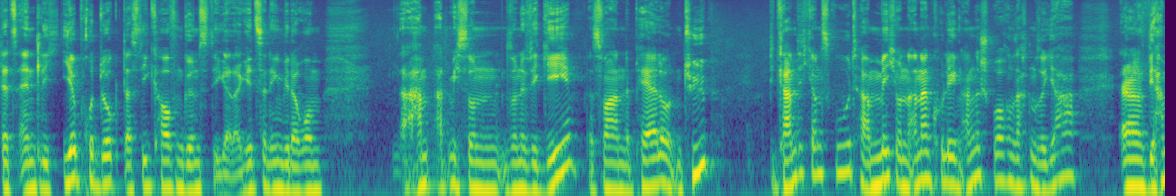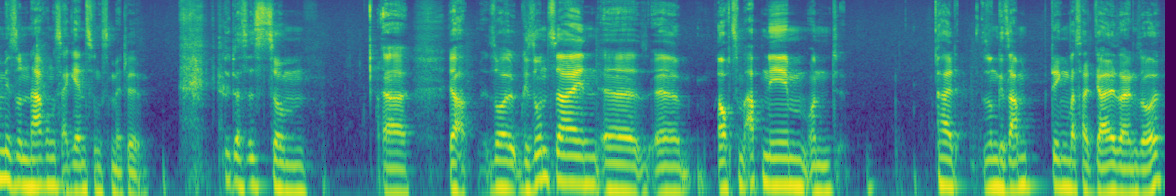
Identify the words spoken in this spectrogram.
letztendlich ihr Produkt, das sie kaufen, günstiger. Da geht es dann irgendwie darum, da hat mich so, ein, so eine WG, das war eine Perle und ein Typ, die kannte ich ganz gut, haben mich und einen anderen Kollegen angesprochen, sagten so, ja, äh, wir haben hier so ein Nahrungsergänzungsmittel. Das ist zum, äh, ja, soll gesund sein, äh, äh, auch zum Abnehmen und halt so ein Gesamtding, was halt geil sein soll.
